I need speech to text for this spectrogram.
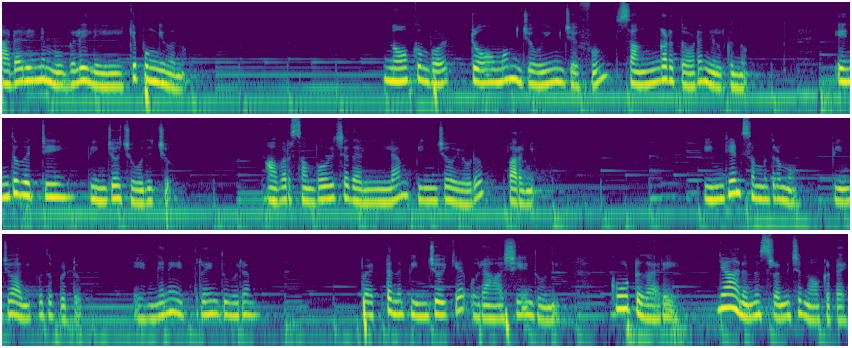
കടലിന് മുകളിലേക്ക് പൊങ്ങി വന്നു. നോക്കുമ്പോൾ ടോമും ജോയും ജെഫും സങ്കടത്തോടെ നിൽക്കുന്നു. എന്തുപറ്റി പിഞ്ചോ ചോദിച്ചു. അവർ സംഭവിച്ചതെല്ലാം പിഞ്ചോയോട് പറഞ്ഞു. ഇന്ത്യൻ സമുദ്രമോ? പിഞ്ചോ അത്ഭുതപ്പെട്ടു. എങ്ങനെ ഇത്രയും ദൂരം? പെട്ടെന്ന് പിഞ്ചോയ്ക്ക് ഒരാശയം തോന്നി. കൂട്ടുകാരെ ഞാനൊന്ന് ശ്രമിച്ചു നോക്കട്ടെ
